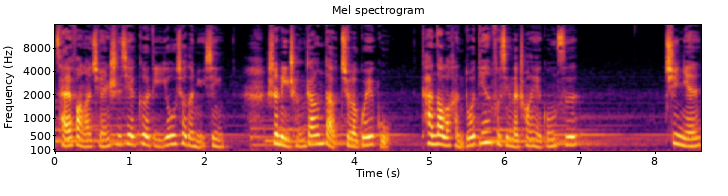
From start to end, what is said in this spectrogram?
采访了全世界各地优秀的女性，顺理成章地去了硅谷，看到了很多颠覆性的创业公司。去年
